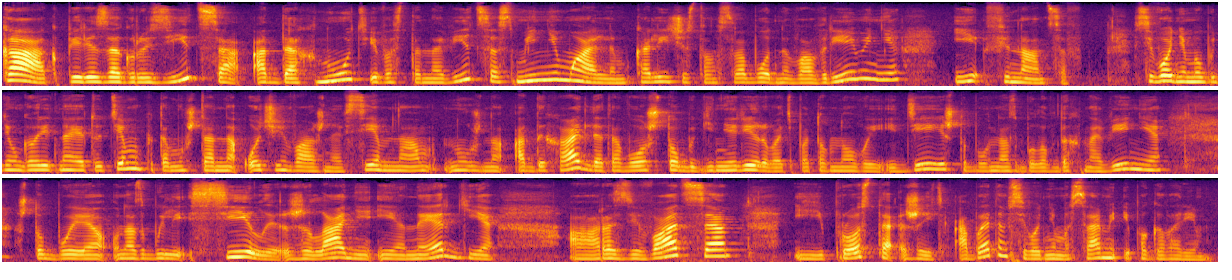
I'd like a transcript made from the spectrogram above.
как перезагрузиться, отдохнуть и восстановиться с минимальным количеством свободного времени и финансов. Сегодня мы будем говорить на эту тему, потому что она очень важная. Всем нам нужно отдыхать для того, чтобы генерировать потом новые идеи, чтобы у нас было вдохновение, чтобы у нас были силы, желания и энергия а, развиваться и просто жить. Об этом сегодня мы с вами и поговорим.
